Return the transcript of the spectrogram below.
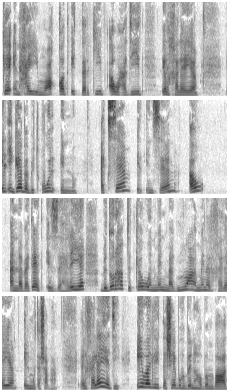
كائن حي معقد التركيب أو عديد الخلايا؟ الإجابة بتقول إنه أجسام الإنسان أو النباتات الزهرية بدورها بتتكون من مجموعة من الخلايا المتشابهة. الخلايا دي إيه وجه التشابه بينها وبين بعض؟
